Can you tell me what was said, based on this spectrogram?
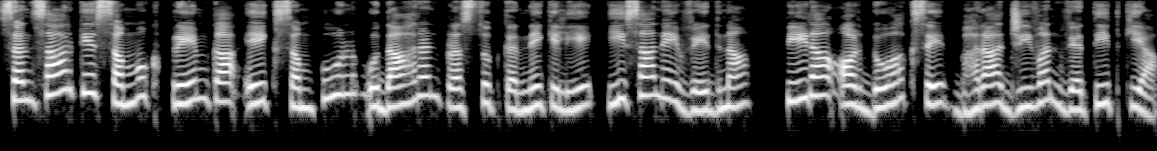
संसार के सम्मुख प्रेम का एक संपूर्ण उदाहरण प्रस्तुत करने के लिए ईसा ने वेदना, पीड़ा और दोहक से भरा जीवन व्यतीत किया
